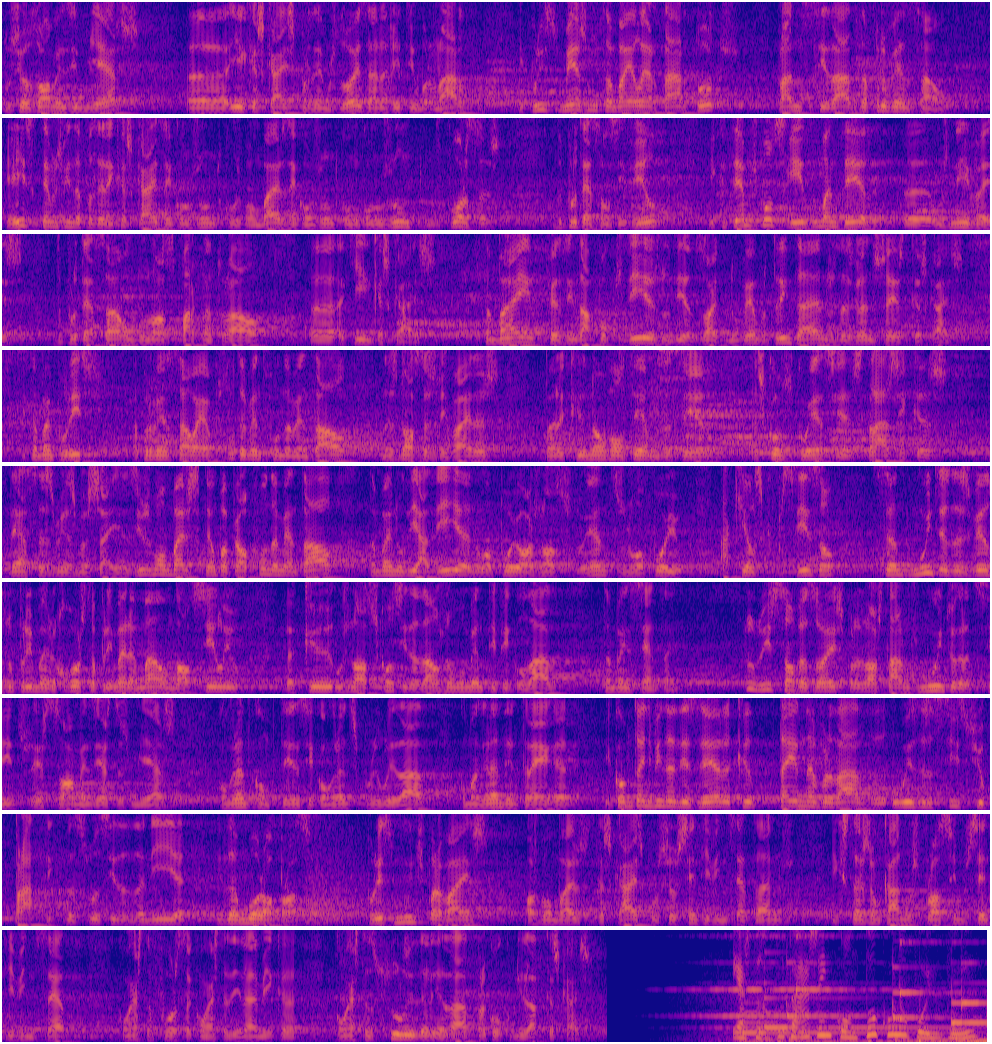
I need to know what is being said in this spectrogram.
dos seus homens e mulheres, Uh, e em Cascais perdemos dois, a Ana Rita e o Bernardo, e por isso mesmo também alertar todos para a necessidade da prevenção. E é isso que temos vindo a fazer em Cascais, em conjunto com os bombeiros, em conjunto com um conjunto de forças de proteção civil e que temos conseguido manter uh, os níveis de proteção do nosso Parque Natural uh, aqui em Cascais. Também fez ainda há poucos dias, no dia 18 de novembro, 30 anos das grandes cheias de Cascais. E também por isso a prevenção é absolutamente fundamental nas nossas ribeiras para que não voltemos a ter as consequências trágicas dessas mesmas cheias. E os bombeiros têm um papel fundamental também no dia a dia, no apoio aos nossos doentes, no apoio àqueles que precisam, sendo muitas das vezes o primeiro rosto, a primeira mão de auxílio que os nossos concidadãos, num momento de dificuldade, também sentem. Tudo isto são razões para nós estarmos muito agradecidos a estes homens e a estas mulheres, com grande competência, com grande disponibilidade, com uma grande entrega e, como tenho vindo a dizer, que têm, na verdade, o exercício prático da sua cidadania e de amor ao próximo. Por isso, muitos parabéns aos bombeiros de Cascais pelos seus 127 anos e que estejam cá nos próximos 127 com esta força, com esta dinâmica, com esta solidariedade para com a comunidade de Cascais. Esta reportagem contou com o apoio de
